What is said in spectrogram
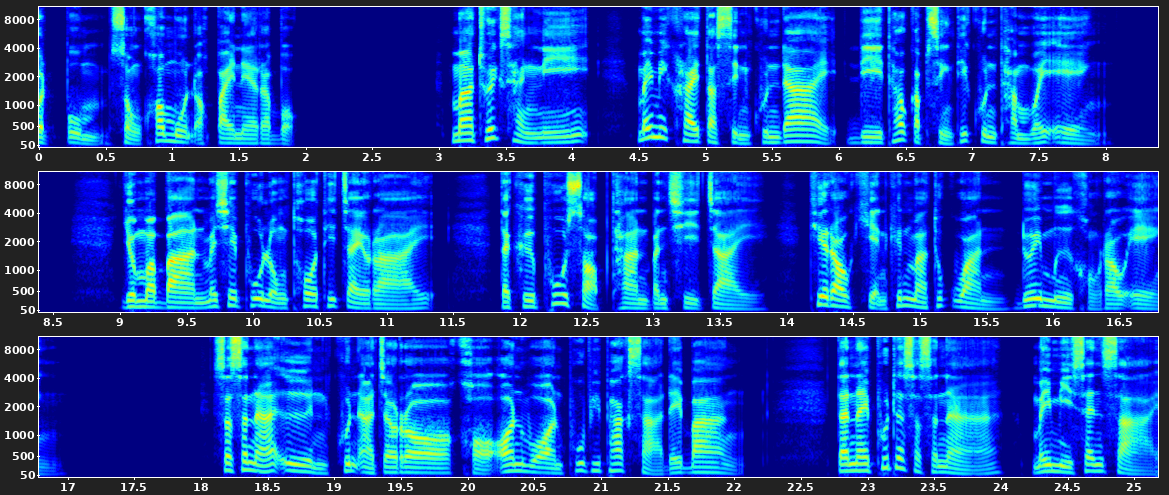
กดปุ่มส่งข้อมูลออกไปในระบบ มาทริกซ์แห่งนี้ไม่มีใครตัดสินคุณได้ ดีเท่ากับสิ่งที่คุณทำไว้เอง ยมบาลไม่ใช่ผู้ลงโทษที่ใจร้าย แต่คือผู้สอบทานบัญชีใจ ที่เราเขียนขึ้นมาทุกวันด้วยมือของเราเอง ศาสนาอื่นคุณอาจจะรอขออ้อนวอนผู้พิพากษาได้บ้าง แต่ในพุทธศาสนาไม่มีเส้นสาย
